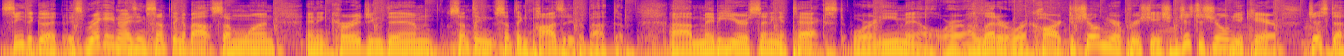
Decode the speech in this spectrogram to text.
See the good. It's recognizing something about someone and encouraging them, something something positive about them. Uh, maybe you're sending a text or an email or a letter or a card to show them your appreciation, just to show them you care, just to,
